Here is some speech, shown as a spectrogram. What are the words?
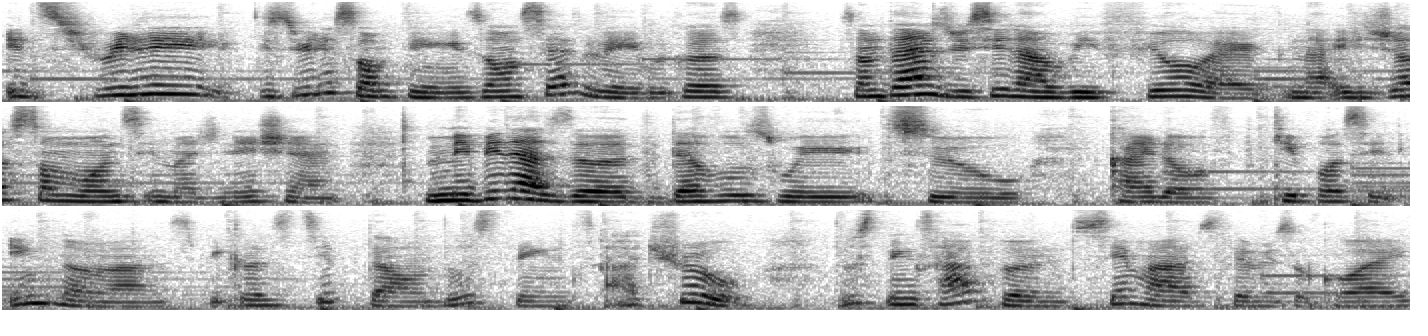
It's really it's really something. It's unsettling because sometimes we see that we feel like nah, it's just someone's imagination. Maybe that's the, the devil's way to kind of keep us in ignorance because deep down those things are true. Those things happen. Same as there is a god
